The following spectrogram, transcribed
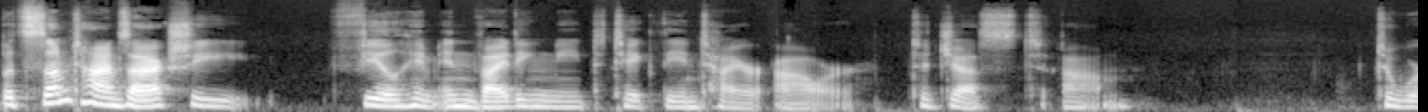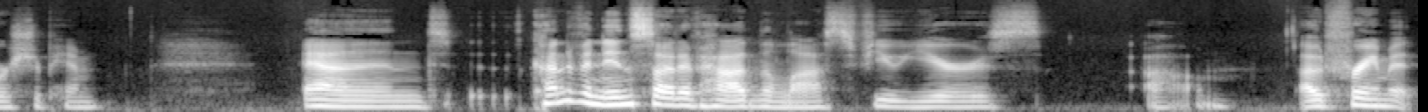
But sometimes I actually feel Him inviting me to take the entire hour to just um, to worship Him. And kind of an insight I've had in the last few years, um, I would frame it.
